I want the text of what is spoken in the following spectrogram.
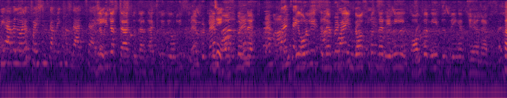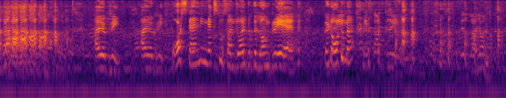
We have a lot of questions coming from that side. Let me just add to that. Actually, the only celebrity Ji. endorsement that One the only celebrity endorsement that any author needs is being at JLF. I agree. I agree. Or standing next to Sanjoy with the long grey hair. It automatically. It's not grey. Silver.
